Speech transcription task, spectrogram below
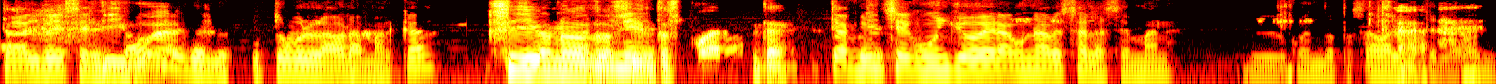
tal vez el Igual. de lo que tuvo la hora marcada. Sí, unos También- 240. También, según yo, era una vez a la semana cuando pasaba la Ah. telaraña.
